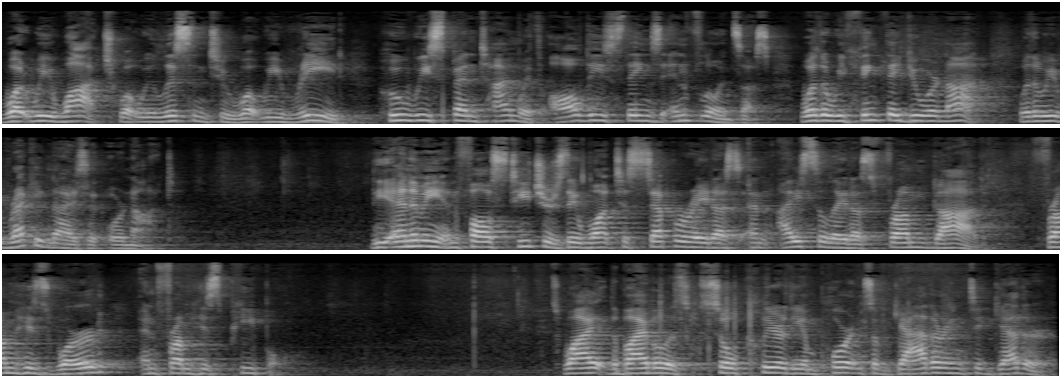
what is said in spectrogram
What we watch, what we listen to, what we read, who we spend time with, all these things influence us, whether we think they do or not, whether we recognize it or not. The enemy and false teachers, they want to separate us and isolate us from God, from His Word, and from His people. It's why the Bible is so clear the importance of gathering together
